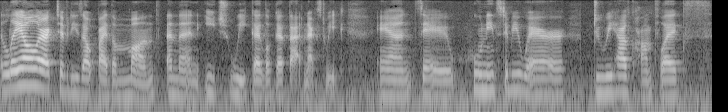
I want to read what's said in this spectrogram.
I lay all our activities out by the month, and then each week I look at that next week and say who needs to be where, do we have conflicts,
